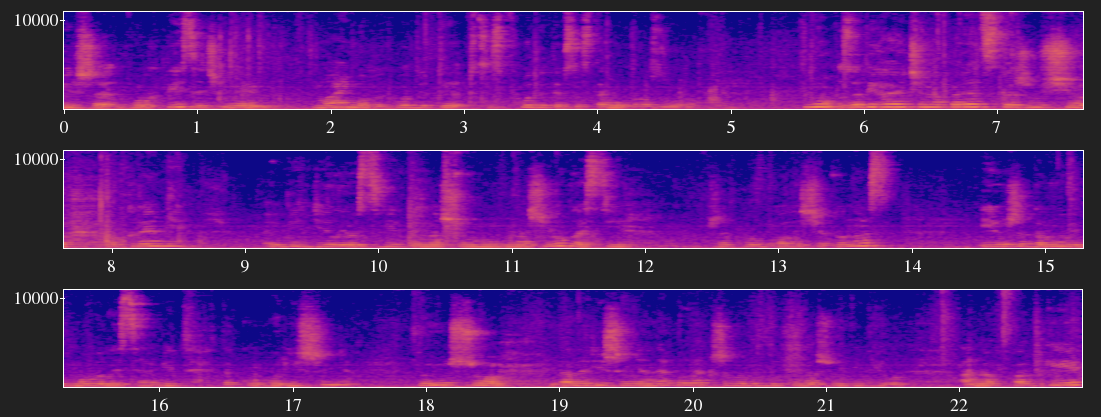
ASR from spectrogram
більше двох тисяч, ми маємо виходити, входити в систему Прозоро. Ну, забігаючи наперед, скажу, що окремі відділи освіти в, нашій області вже пробували ще до нас і вже давно відмовилися від такого рішення, тому що дане рішення не полегшило роботу нашого відділу, а навпаки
